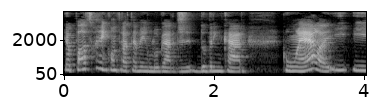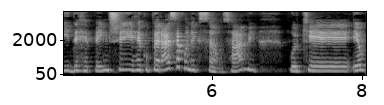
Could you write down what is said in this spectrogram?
eu posso reencontrar também o um lugar de, do brincar com ela e, e de repente recuperar essa conexão, sabe? Porque eu,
